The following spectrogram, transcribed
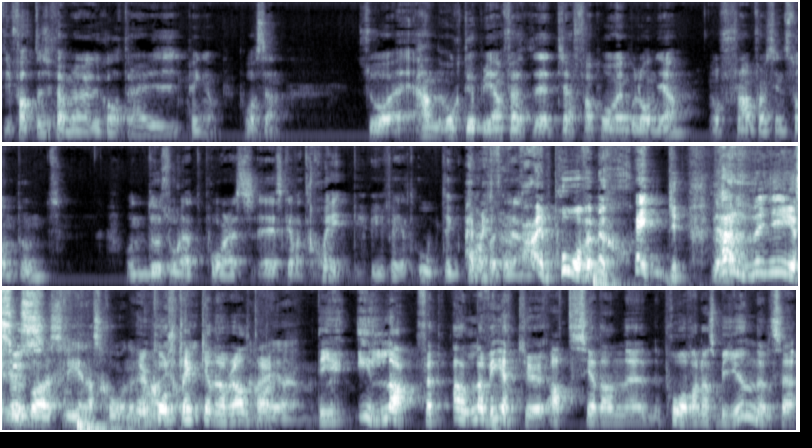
det fattades ju 500 dukater här i pengapåsen. Så eh, han åkte upp igen för att eh, träffa påven Bologna och framföra sin ståndpunkt. Och då såg han att påven hade eh, skaffat skägg, vilket var helt otänkbart på tiden. en påve med skägg! Det Herre Det är Jesus! bara Svenas konung Det är korstecken överallt här. Ja, ja, ja. Det är ju illa. För att alla vet ju att sedan påvarnas begynnelse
